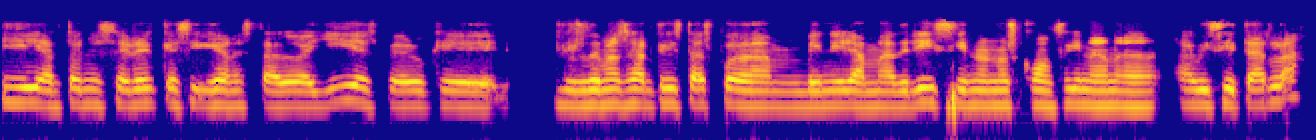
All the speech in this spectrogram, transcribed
y Antonio Seret, que sí han estado allí. Espero que los demás artistas puedan venir a Madrid si no nos confinan a, a visitarla.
